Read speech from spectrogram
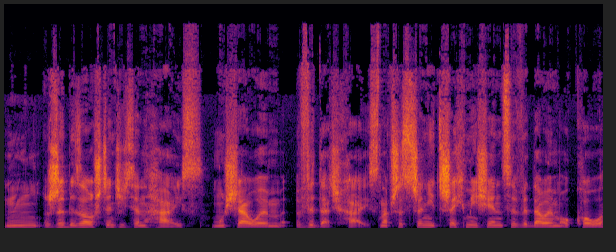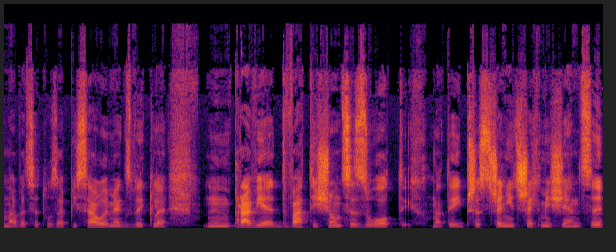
mm, żeby zaoszczędzić ten hajs, musiałem wydać hajs. Na przestrzeni 3 miesięcy wydałem około, nawet se tu zapisałem jak zwykle, mm, prawie 2000 złotych na tej przestrzeni trzech miesięcy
